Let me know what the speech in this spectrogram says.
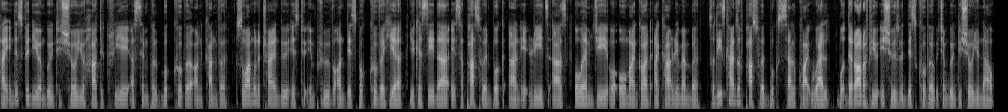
Hi, in this video I'm going to show you how to create a simple book cover on Canva. So what I'm going to try and do is to improve on this book cover here. You can see that it's a password book and it reads as OMG or oh my god I can't remember. So these kinds of password books sell quite well but there are a few issues with this cover which I'm going to show you now.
